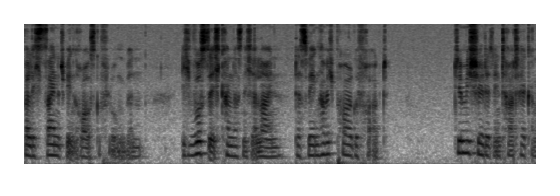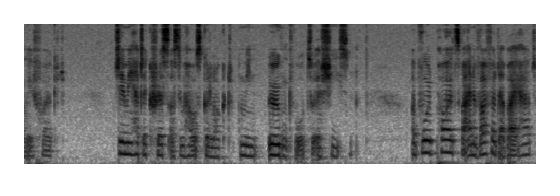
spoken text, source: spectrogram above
weil ich seinetwegen rausgeflogen bin. Ich wusste, ich kann das nicht allein, deswegen habe ich Paul gefragt. Jimmy schildert den Tathergang wie folgt. Jimmy hatte Chris aus dem Haus gelockt, um ihn irgendwo zu erschießen. Obwohl Paul zwar eine Waffe dabei hat,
